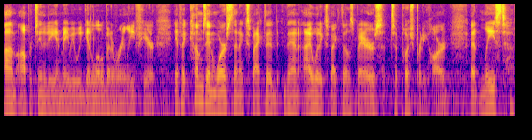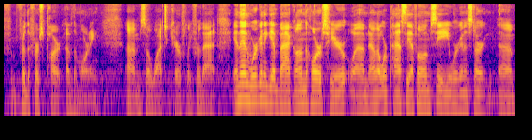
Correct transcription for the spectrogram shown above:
um, opportunity and maybe we get a little bit of relief here. If it comes in worse than expected, then I would expect those bears to push pretty hard, at least for the first part of the morning. Um, so watch carefully for that. And then we're going to get back on the horse here. Um, now that we're past the FOMC, we're going to start um,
